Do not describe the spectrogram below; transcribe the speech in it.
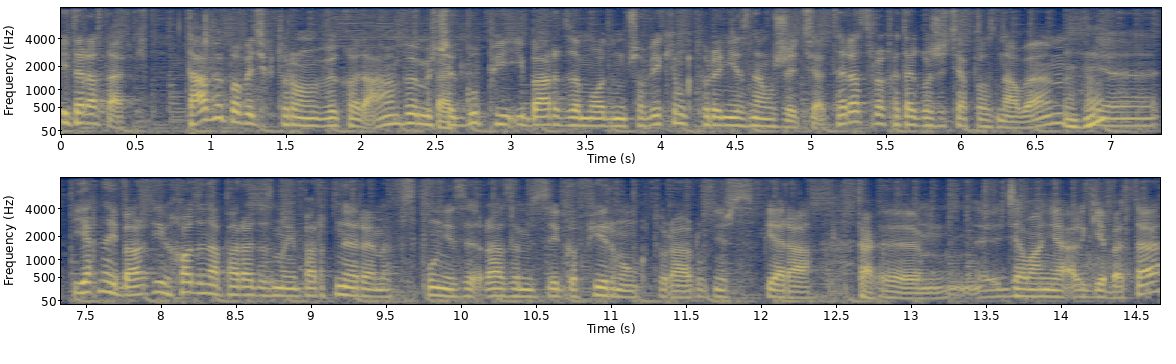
I teraz tak. Ta wypowiedź, którą wykonałem, byłem jeszcze Tak. głupi i bardzo młodym człowiekiem, który nie znał życia. Teraz trochę tego życia poznałem. Mhm. E, jak najbardziej chodzę na paradę z moim partnerem, wspólnie z, razem z jego firmą, która również wspiera Tak. em, działania LGBT.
